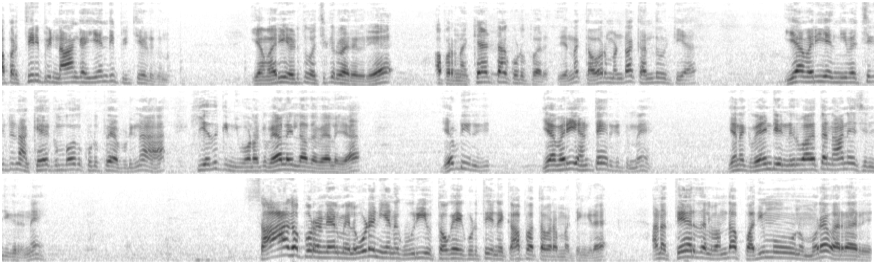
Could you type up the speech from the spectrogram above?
அப்புறம் திருப்பி நாங்கள் ஏந்தி பிச்சை எடுக்கணும். என் வரி எடுத்து வச்சுக்கிருவாரு இவரு. அப்புறம் நான் கேட்டால் கொடுப்பாரு. இது என்ன கவர்மெண்டா கந்து வெட்டியா? ஏன் வரியை நீ வச்சுக்கிட்டு நான் கேட்கும்போது கொடுப்பேன் அப்படின்னா எதுக்கு நீ உனக்கு வேலை இல்லாத வேலையா? எப்படி இருக்கு? என் வரி என்கிட்ட இருக்கட்டுமே. எனக்கு வேண்டிய நிர்வாகத்தை நானே செஞ்சுக்கிறேனே. சாக போகிற நிலைமையில் கூட நீ எனக்கு உரிய தொகையை கொடுத்து என்னை காப்பாற்ற வர மாட்டேங்கிற. ஆனால் தேர்தல் வந்தால் பதிமூணு முறை வர்றாரு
